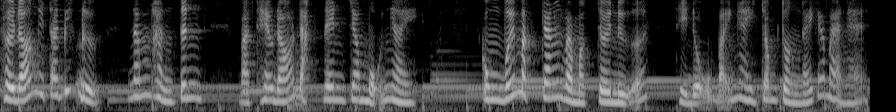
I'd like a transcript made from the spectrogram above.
Thời đó người ta biết được năm hành tinh và theo đó đặt tên cho mỗi ngày. Cùng với mặt trăng và mặt trời nữa thì đủ 7 ngày trong tuần đấy các bạn ạ. À.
